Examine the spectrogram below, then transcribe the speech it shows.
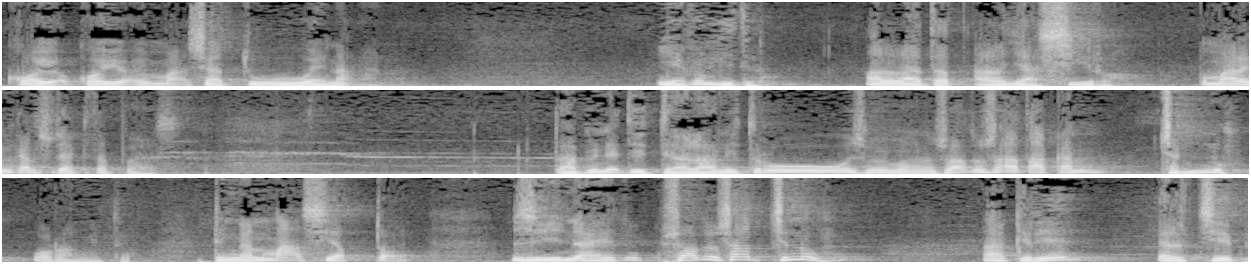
koyok-koyok maksiat tuh enak. Iya kan gitu. Al-Ladat al-Yasiro. Kemarin kan sudah kita bahas. Tapi nek didalani terus memang suatu saat akan jenuh orang itu. Dengan maksiat toh. Zina itu suatu saat jenuh. Akhirnya LGB,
